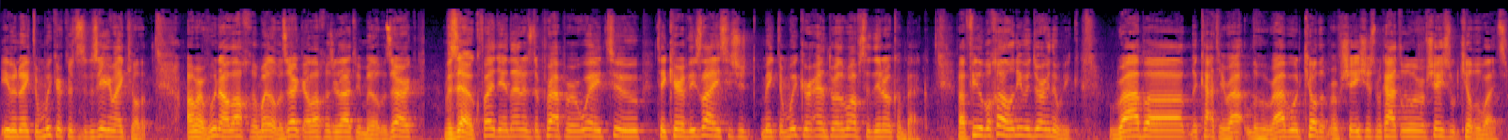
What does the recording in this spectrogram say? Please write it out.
even make them weaker because you might kill them. Amar is allowed to be Mel Bazark. And that is the proper way to take care of these lice. You should make them weaker and throw them off so they don't come back. And even during the week. Rabba Makati, Rabba would kill them. Rav Sheshis Makati, Rav Sheshis would kill the lice.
